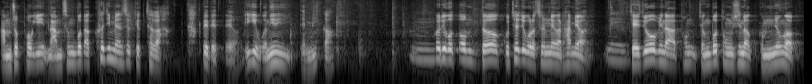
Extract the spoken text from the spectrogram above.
감소폭이 남성보다 커지면서 격차가 확- 확대됐대요. 이게 원인이 됩니까? 음, 그리고 좀 더 구체적으로 설명을 하면 네. 제조업이나 통- 정보통신업, 금융업,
